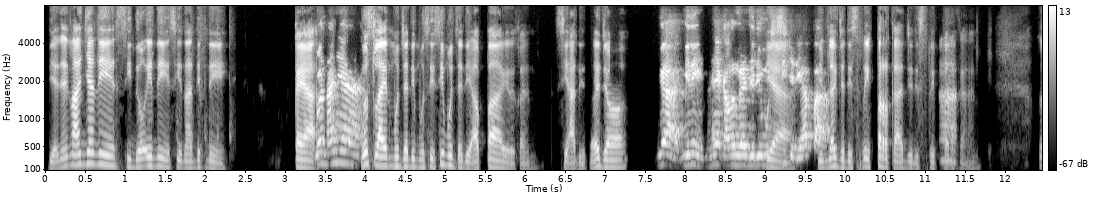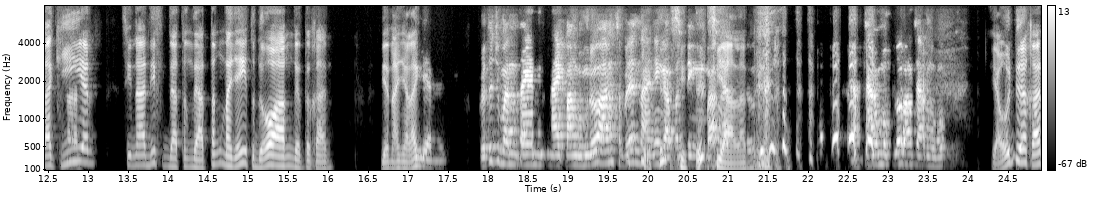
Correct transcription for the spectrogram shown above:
Dia nanya nih si Do ini, si Nadif nih. Kayak gua nanya. Lu selain mau jadi musisi mau jadi apa gitu kan? Si Adit aja. Enggak, gini, nanya kalau nggak jadi musisi ya, jadi apa? Dia bilang jadi stripper kan, jadi stripper nah. kan. Lagian nah. si Nadif datang-datang nanya itu doang gitu kan. Dia nanya lagi. Iya. Gue tuh cuma pengen naik panggung doang, sebenarnya nanya nggak penting banget. Sialan. Gitu. carmuk doang carmuk ya udah kan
